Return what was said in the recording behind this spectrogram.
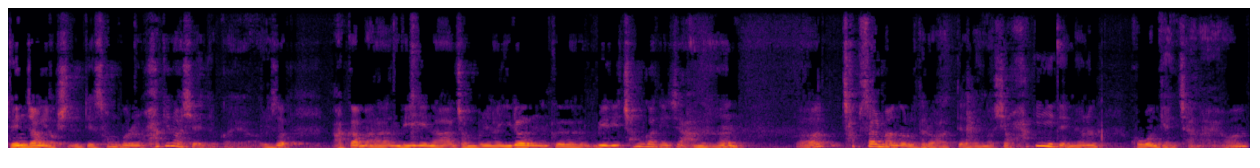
된장 역시도 뒤에 성분을 확인하셔야 될 거예요. 그래서 아까 말한 밀이나 전분이나 이런 그 밀이 첨가되지 않은 어, 찹쌀만으로 들어갔다는 것이 확인이 되면은 그건 괜찮아요.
